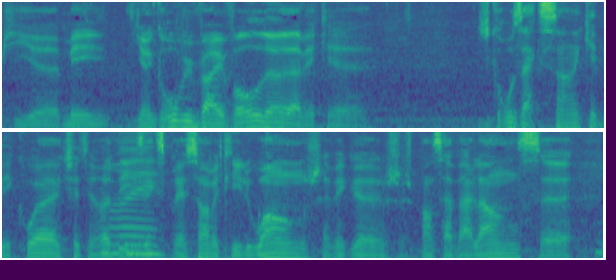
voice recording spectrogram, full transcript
Puis, euh, mais il y a un gros revival là, avec euh, du gros accent québécois, etc. Ouais. Des expressions avec les louanges, avec, euh, je pense à Valence. euh, Mm.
